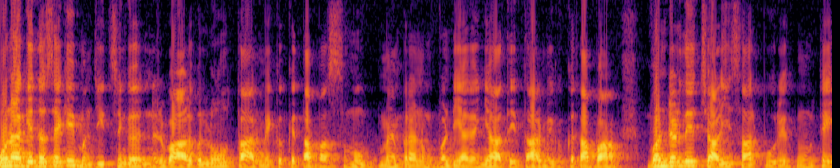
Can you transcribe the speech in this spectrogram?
ਉਹਨਾਂ ਅੱਗੇ ਦੱਸਿਆ ਕਿ ਮਨਜੀਤ ਸਿੰਘ ਨਿਰਵਾਲ ਵੱਲੋਂ ਧਾਰਮਿਕ ਕਿਤਾਬਾਂ ਸਮੂਹ ਮੈਂਬਰਾਂ ਨੂੰ ਵੰਡੀਆਂ ਗਈਆਂ ਅਤੇ ਧਾਰਮਿਕ ਕਿਤਾਬਾਂ ਵੰਡਣ ਦੇ 40 ਸਾਲ ਪੂਰੇ ਹੋਣ ਤੇ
